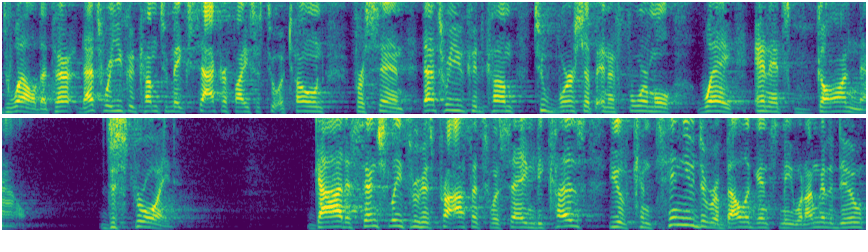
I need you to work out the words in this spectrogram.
dwelled. That that's where you could come to make sacrifices to atone for sin. That's where you could come to worship in a formal way. And it's gone now, destroyed. God essentially, through his prophets, was saying, Because you have continued to rebel against me, what I'm going to do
